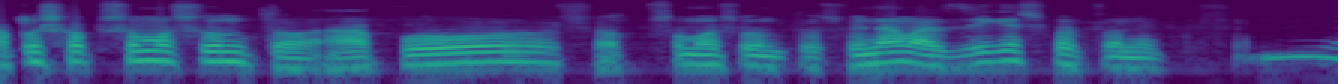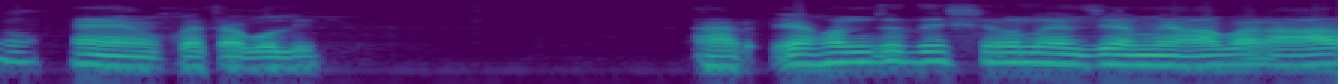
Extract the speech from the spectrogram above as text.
আপু সবসময় শুনতো। আপু সবসময় শুনতো। শুনে আমার জিজ্ঞেস করতো অনেক কিছু। হ্যাঁ কথা বলি। আর এখন যদি শুনে যে আমি আবার আর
